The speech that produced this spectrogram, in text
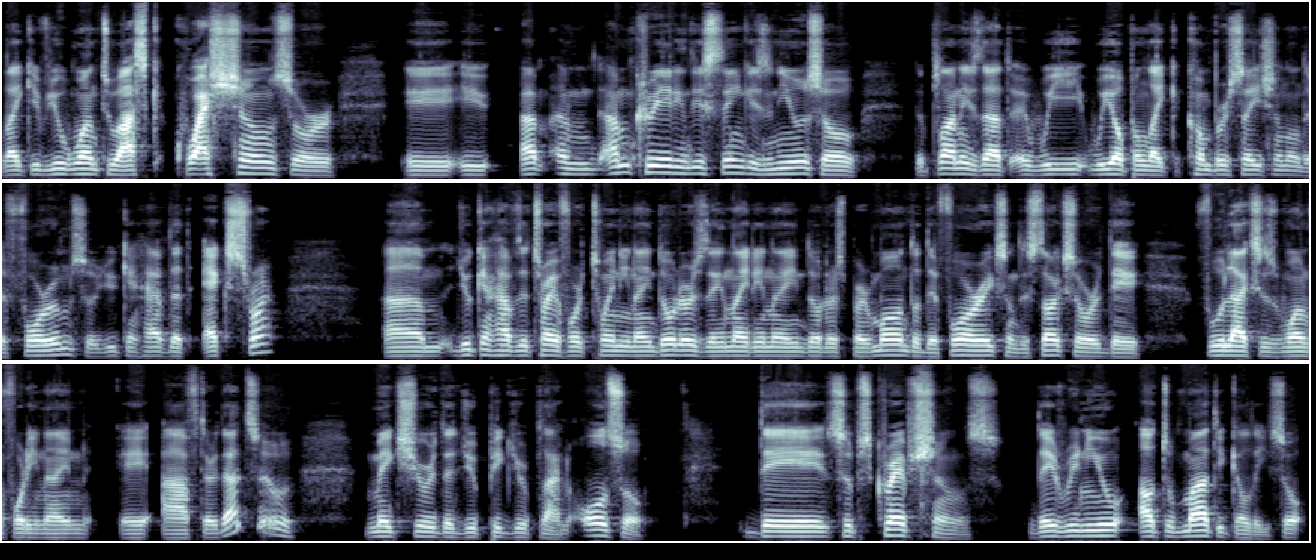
like if you want to ask questions or I'm, I'm, I'm creating this thing is new so the plan is that uh, we we open like a conversation on the forum so you can have that extra um, you can have the try for $29 the $99 per month on the forex on the stocks or the full access 149 uh, after that so make sure that you pick your plan also the subscriptions they renew automatically. So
